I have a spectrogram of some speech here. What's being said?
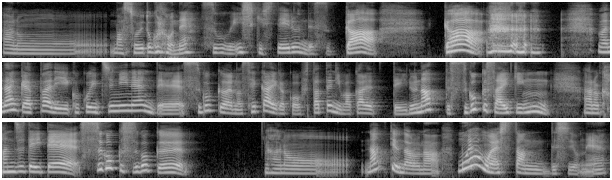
あのー、まあそういうところをねすごく意識しているんですがが まあなんかやっぱりここ12年ですごくあの世界がこう二手に分かれているなってすごく最近あの感じていてすごくすごくあの何て言うんだろうなモヤモヤしてたんですよね。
